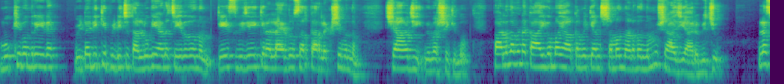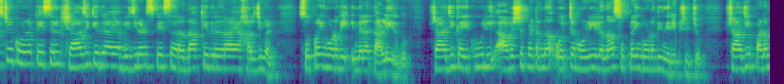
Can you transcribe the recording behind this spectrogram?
മുഖ്യമന്ത്രിയുടെ പിടലിക്ക് പിടിച്ചു തള്ളുകയാണ് ചെയ്തതെന്നും കേസ് വിജയിക്കലല്ലായിരുന്നു സർക്കാർ ലക്ഷ്യമെന്നും ഷാജി വിമർശിക്കുന്നു. പലതവണ കായികമായി ആക്രമിക്കാൻ ശ്രമം നടന്നെന്നും ഷാജി ആരോപിച്ചു. പ്ലസ് ടു കോഴക്കേസിൽ ഷാജിക്കെതിരായ വിജിലൻസ് കേസ് റദ്ദാക്കിയതിനെതിരായ ഹർജികൾ സുപ്രീം കോടതി ഇന്നലെ തള്ളിയിരുന്നു. ഷാജി കൈക്കൂലി ആവശ്യപ്പെട്ടെന്ന ഒറ്റ മൊഴിയിലെന്ന് സുപ്രീം കോടതി നിരീക്ഷിച്ചു. ഷാജി പണം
